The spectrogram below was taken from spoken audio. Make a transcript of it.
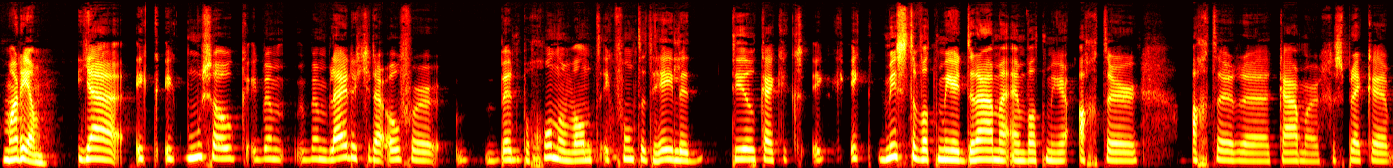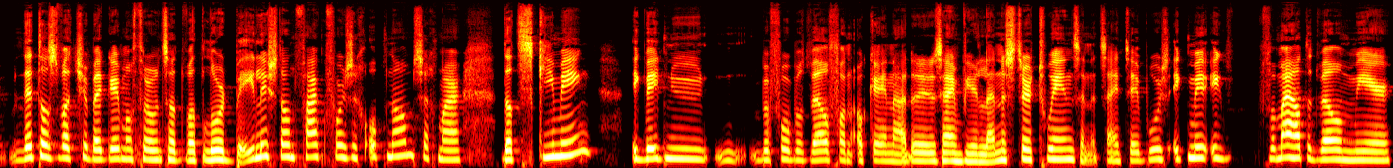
Mariam. Ja, ik, ik moest ook, ik ben, ik ben blij dat je daarover bent begonnen, want ik vond het hele deel, kijk, ik, ik, ik miste wat meer drama en wat meer achter, achterkamergesprekken. Net als wat je bij Game of Thrones had, wat Lord Baelish dan vaak voor zich opnam, zeg maar, dat scheming. Ik weet nu bijvoorbeeld wel van, oké, nou, er zijn weer Lannister twins en het zijn twee broers. Ik, ik, voor mij had het wel meer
